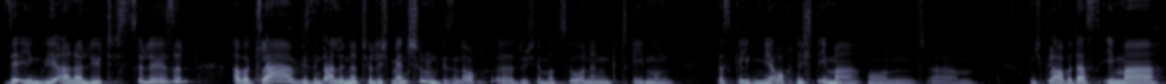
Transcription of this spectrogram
sie irgendwie analytisch zu lösen. Aber klar, wir sind alle natürlich Menschen und wir sind auch äh, durch Emotionen getrieben und das gelingt mir auch nicht immer. Und, ähm, und ich glaube, das immer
